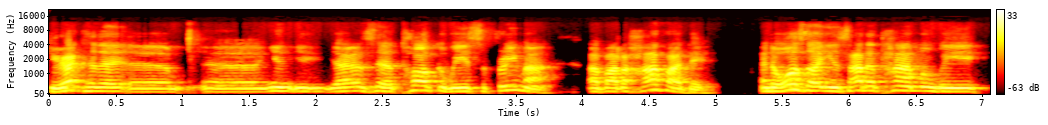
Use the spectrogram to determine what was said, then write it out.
direct uh, uh, in, yes, talk with Freeman about half a day. And also inside the time we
